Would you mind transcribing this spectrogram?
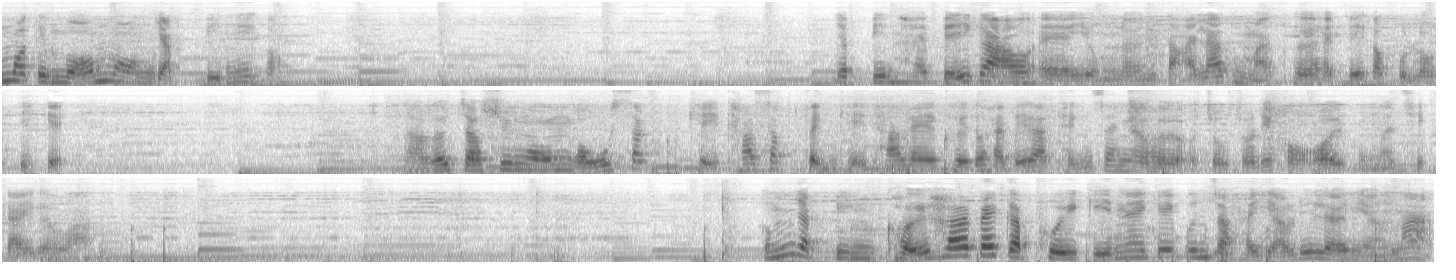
咁我哋望一望入邊呢個，入邊係比較誒容量大啦，同埋佢係比較闊落啲嘅。嗱，佢就算我冇塞其他塞揈其他咧，佢都係比較挺身嘅。佢做咗呢個外縫嘅設計嘅話，咁入邊佢 Herbag 嘅配件咧，基本就係有呢兩樣啦。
